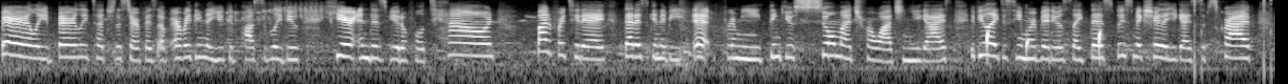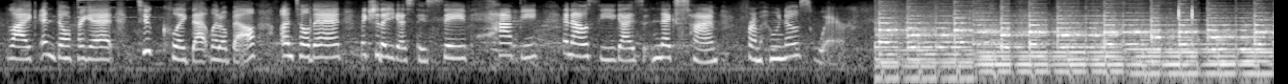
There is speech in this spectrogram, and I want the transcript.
barely, barely touched the surface of everything that you could possibly do here in this beautiful town. But for today, that is gonna be it for me. Thank you so much for watching, you guys. If you'd like to see more videos like this, please make sure that you guys subscribe, like, and don't forget to click that little bell. Until then, make sure that you guys stay safe, happy, and I will see you guys next time from who knows where.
